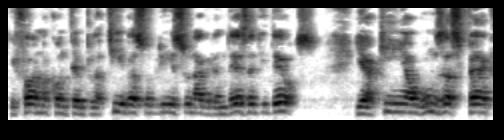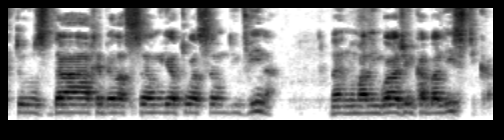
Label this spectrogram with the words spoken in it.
de forma contemplativa sobre isso na grandeza de Deus. E aqui em alguns aspectos da revelação e atuação divina, né, numa linguagem cabalística,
